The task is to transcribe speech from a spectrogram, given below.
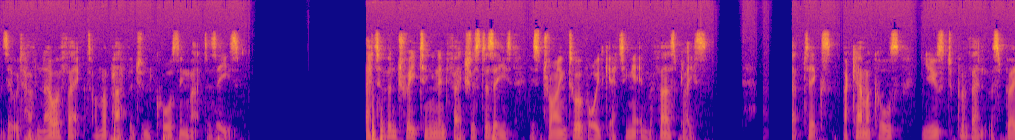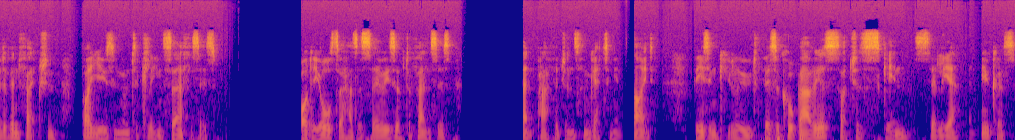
as it would have no effect on the pathogen causing that disease. Better than treating an infectious disease is trying to avoid getting it in the first place. Antiseptics are chemicals used to prevent the spread of infection by using them to clean surfaces. Body also has a series of defenses to prevent pathogens from getting inside. These include physical barriers such as skin, cilia, and mucus.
